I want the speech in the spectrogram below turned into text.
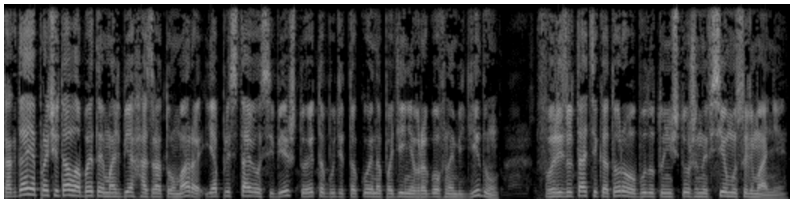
Когда я прочитал об этой мольбе Хазрата Умара, я представил себе, что это будет такое нападение врагов на Медину, в результате которого будут уничтожены все мусульмане.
